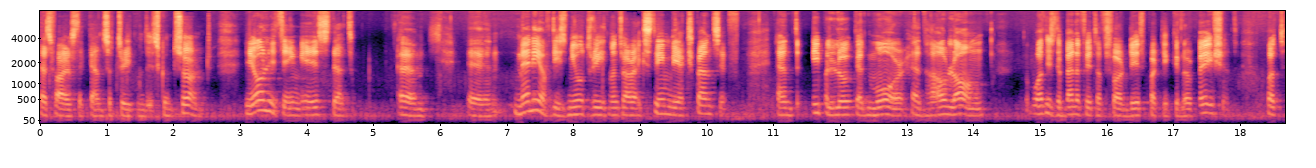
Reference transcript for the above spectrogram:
as far as the cancer treatment is concerned. The only thing is that um, uh, many of these new treatments are extremely expensive, and people look at more at how long, what is the benefit of for this particular patient. But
